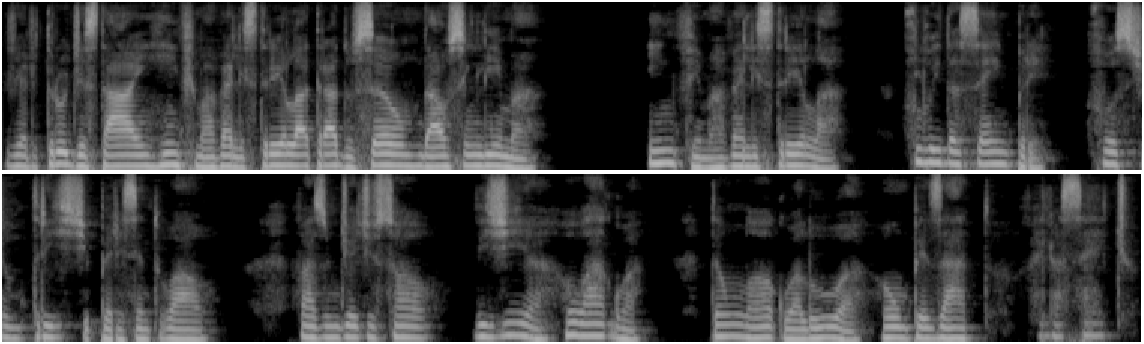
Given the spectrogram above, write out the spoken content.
Gertrude está em ínfima velha estrela, tradução Dalcin Lima. Ínfima velha estrela, fluida sempre, foste um triste percentual. Faz um dia de sol, vigia ou água, tão logo a lua ou um pesado velho assédio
